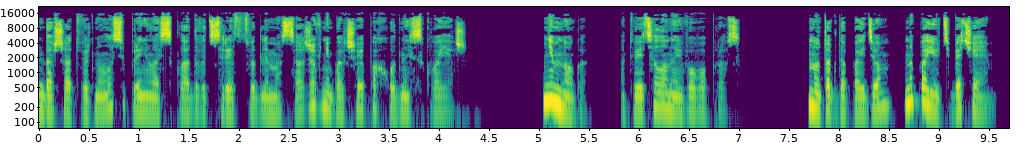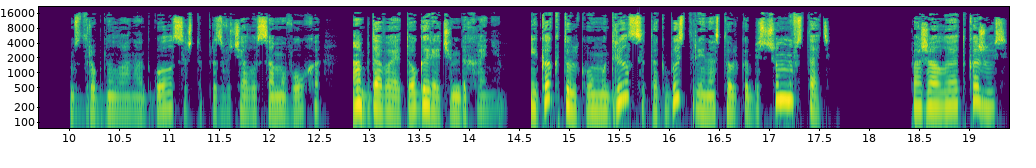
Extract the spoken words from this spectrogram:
Даша отвернулась и принялась складывать средства для массажа в небольшой походный саквояж. «Немного», — ответила на его вопрос. «Ну тогда пойдем, напою тебя чаем». Вздрогнула она от голоса, что прозвучало у самого уха, обдавая то горячим дыханием. И как только умудрился так быстро и настолько бесшумно встать? «Пожалуй, откажусь.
